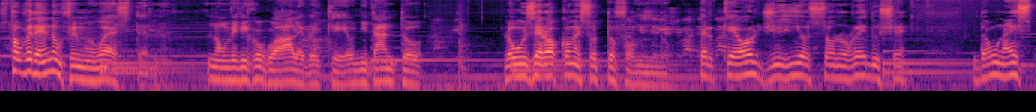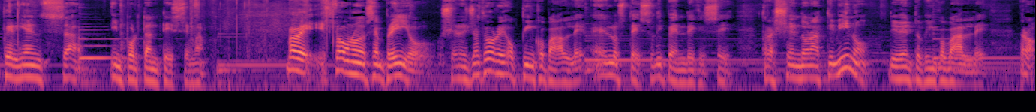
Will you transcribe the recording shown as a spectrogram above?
Sto vedendo un film western. Non vi dico quale perché ogni tanto lo userò come sottofondo. Perché oggi io sono reduce da una esperienza importantissima. Vabbè, sono sempre io, sceneggiatore o Pinco Palle, è lo stesso, dipende che se trascendo un attimino divento Pinco Palle, però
